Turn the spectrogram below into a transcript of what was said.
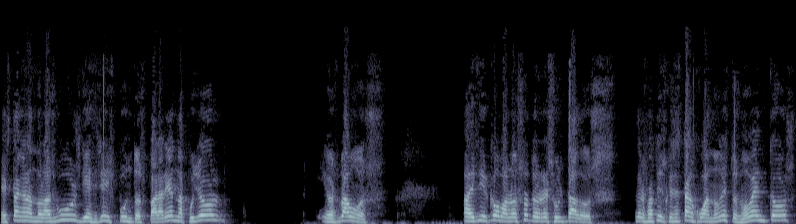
Están ganando las Bulls, 16 puntos para Ariadna Puyol. Y os vamos a decir cómo van los otros resultados de los partidos que se están jugando en estos momentos.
